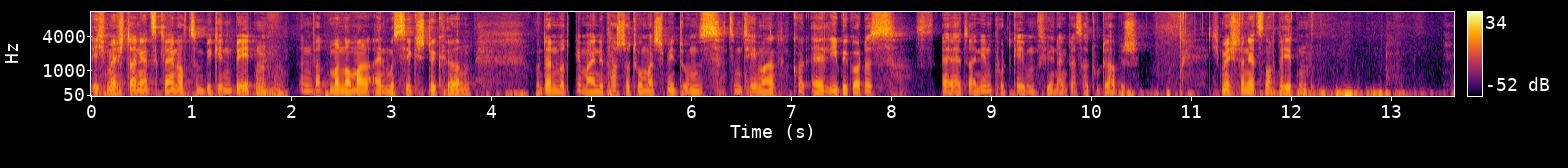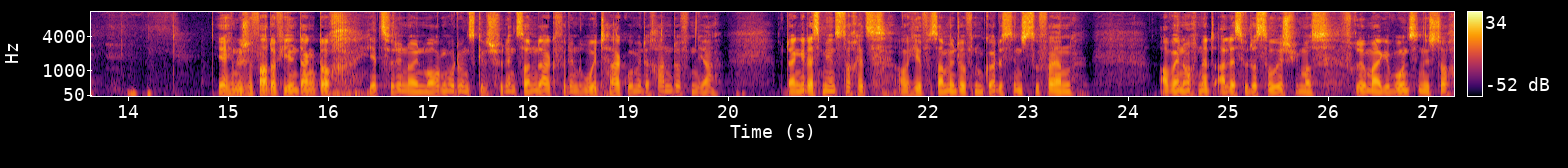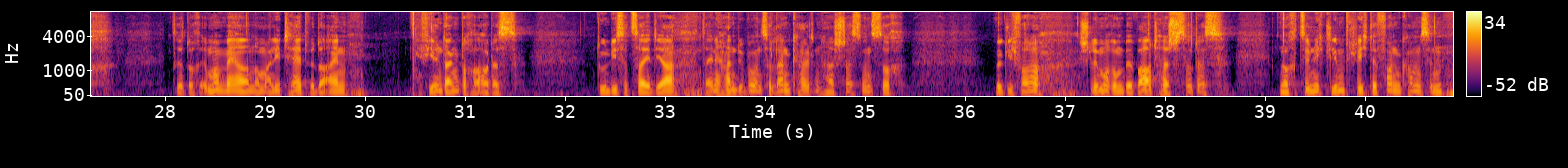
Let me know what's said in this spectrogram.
ich möchte dann jetzt gleich noch zum Beginn beten. Dann wird man nochmal ein Musikstück hören. Und dann wird Gemeindepastor Thomas Schmidt uns zum Thema äh, Liebe Gottes äh, seinen Input geben. Vielen Dank, dass du da bist. Ich möchte dann jetzt noch beten. Ja, himmlischer Vater, vielen Dank doch jetzt für den neuen Morgen, wo du uns gibst, für den Sonntag, für den Ruhetag, wo wir doch ran dürfen. Ja, danke, dass wir uns doch jetzt auch hier versammeln dürfen, um Gottesdienst zu feiern. Aber wenn auch nicht alles wieder so ist, wie wir es früher mal gewohnt sind, ist doch, tritt doch immer mehr Normalität wieder ein. Vielen Dank doch auch, dass du in dieser Zeit ja deine Hand über unser Land gehalten hast, dass du uns doch wirklich vor Schlimmerem bewahrt hast, sodass noch ziemlich glimpflich davonkommen sind.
